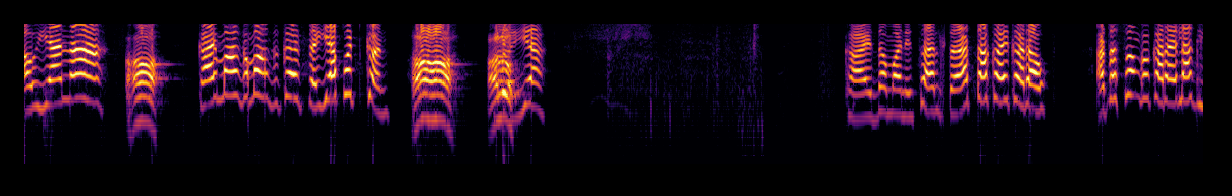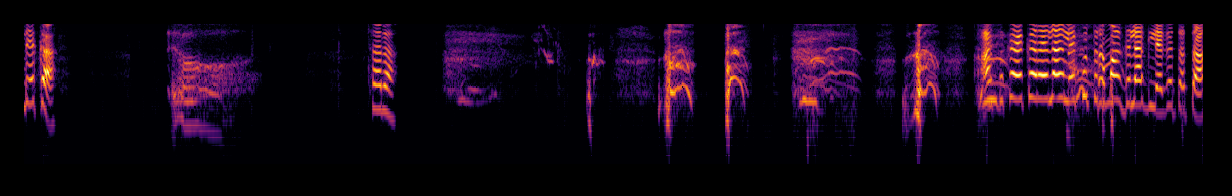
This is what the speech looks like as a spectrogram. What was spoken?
अहो या ना. हा. काय माग माग करताय? या पटकन. हा हा. हॅलो या. काय दमाने चालतंय? आता काय कराव? आता संग करायला लागले का? चला. असं काय करायला लागलंय? कुत्र माग लागले ग आता.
